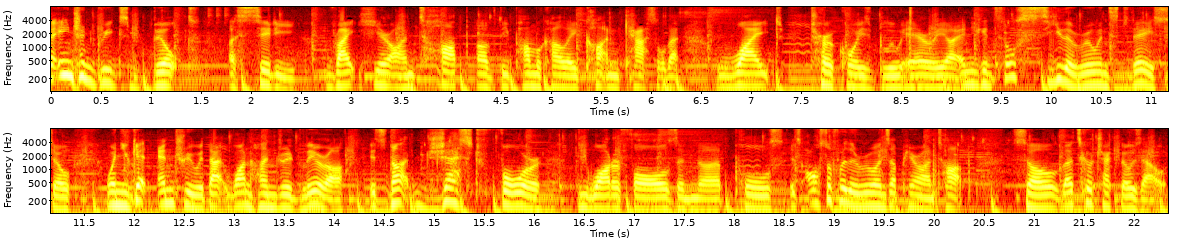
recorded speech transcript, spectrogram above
The ancient Greeks built a city right here on top of the Pamukkale Cotton Castle, that white turquoise blue area and you can still see the ruins today. So when you get entry with that 100 lira it's not just for the waterfalls and the pools it's also for the ruins up here on top. So let's go check those out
